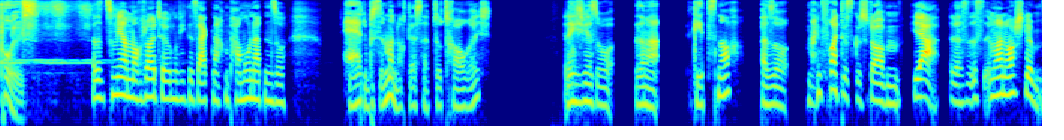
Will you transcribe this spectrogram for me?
Puls. Also zu mir haben auch Leute irgendwie gesagt nach ein paar Monaten so, hä, du bist immer noch deshalb so traurig? Da denke ich mir so, sag mal, geht's noch? Also, mein Freund ist gestorben. Ja, das ist immer noch schlimm,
